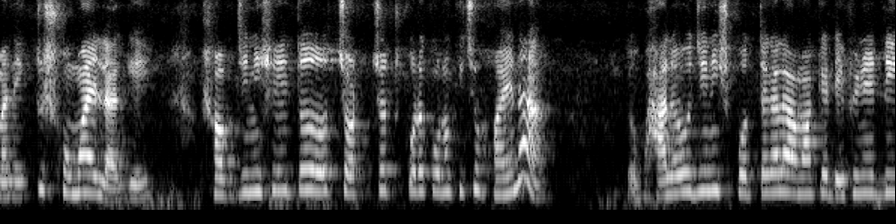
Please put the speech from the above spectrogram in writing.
মানে একটু সময় লাগে। সব জিনিসেই তো চটচট করে কোনো কিছু হয় না? তো ভালো জিনিস করতে গেলে আমাকে ডেফিনেটলি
